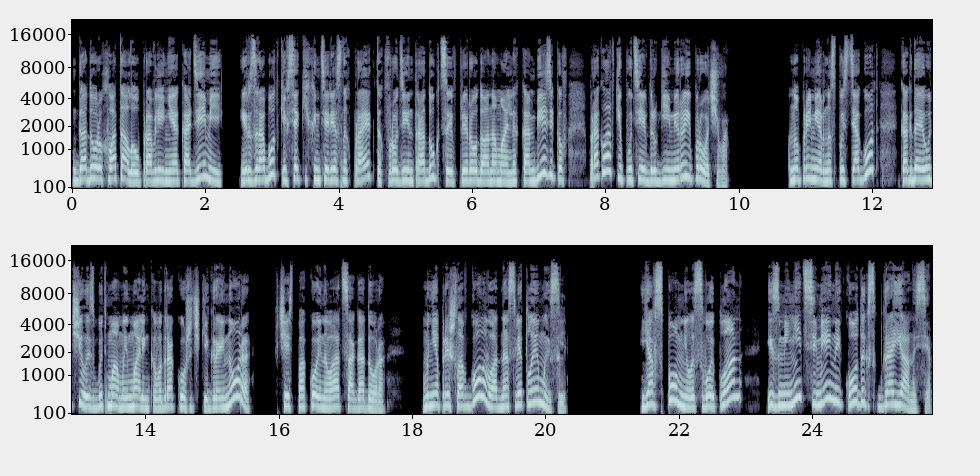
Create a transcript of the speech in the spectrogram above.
Гадору хватало управления академией и разработки всяких интересных проектов вроде интродукции в природу аномальных комбезиков, прокладки путей в другие миры и прочего. Но примерно спустя год, когда я училась быть мамой маленького дракошечки Грейнора в честь покойного отца Гадора, мне пришла в голову одна светлая мысль. Я вспомнила свой план изменить семейный кодекс в Граяносе.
